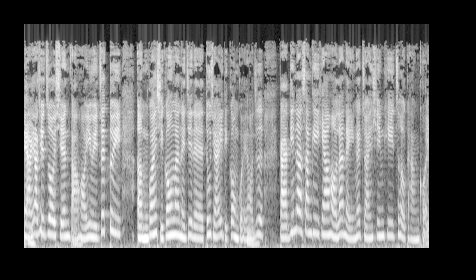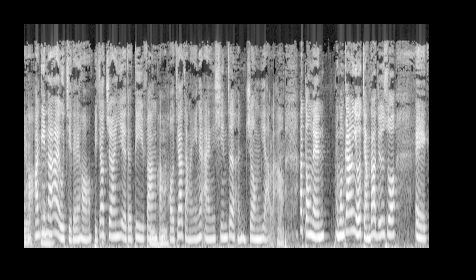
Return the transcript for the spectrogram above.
呀，要去做宣导哈，因为这对嗯，不管是讲咱的这个都加一直讲过哈，就是家囡仔上去遐哈，咱也应该专心去做工课哈。啊，囡仔爱有一个哈比较专业的地方哈，好家长也应该安心，这很重要啦。啊，当然我们刚刚有讲到，就是说。诶，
